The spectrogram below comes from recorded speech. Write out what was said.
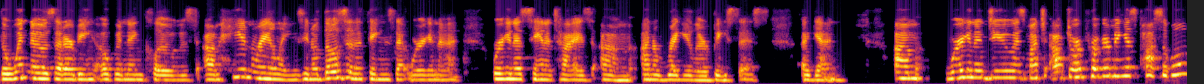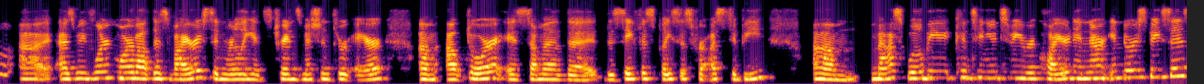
the windows that are being opened and closed, um, hand railings, you know, those are the things that we're gonna we're gonna sanitize um, on a regular basis again. Um, we're going to do as much outdoor programming as possible. Uh, as we've learned more about this virus and really its transmission through air, um, outdoor is some of the, the safest places for us to be. Um, masks will be continue to be required in our indoor spaces.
